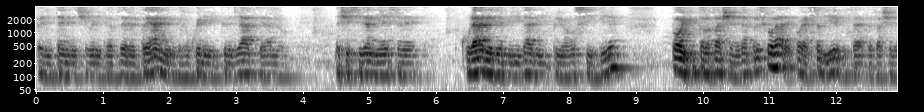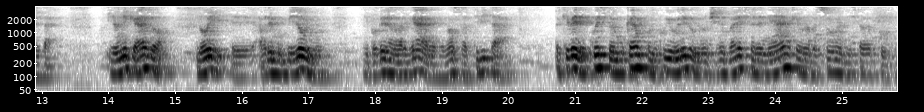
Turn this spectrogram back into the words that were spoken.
per intenderci quelli tra 0 e 3 anni, perché sono quelli che più degli altri hanno necessità di essere curati e riabilitati il prima possibile poi tutta la fascia di età prescolare e poi a salire tutte le altre fasce d'età. In ogni caso noi eh, avremo bisogno di poter allargare la nostra attività perché vede questo è un campo in cui io credo che non ci debba essere neanche una persona in lista d'attesa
